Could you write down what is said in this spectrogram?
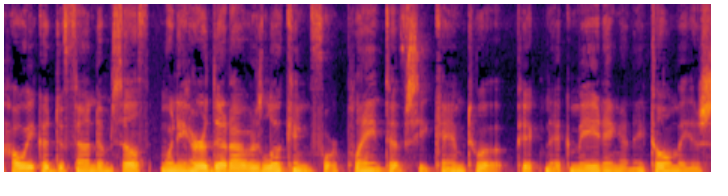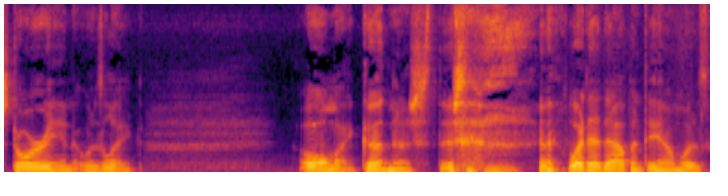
how he could defend himself. When he heard that I was looking for plaintiffs, he came to a picnic meeting and he told me his story, and it was like, oh my goodness, this what had happened to him was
